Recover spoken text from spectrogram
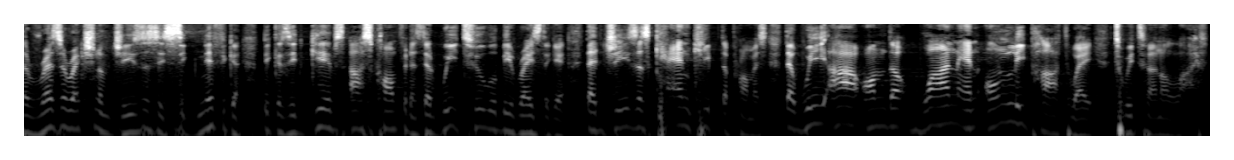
The resurrection of Jesus is significant because it gives us confidence that we too will be raised again, that Jesus can keep the promise, that we are on the one and only pathway to eternal life,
